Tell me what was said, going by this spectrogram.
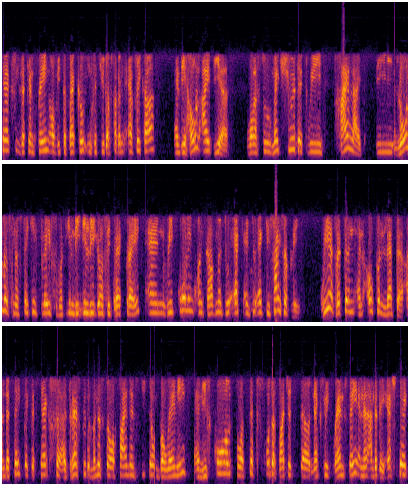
Tax is a campaign of the Tobacco Institute of Southern Africa and the whole idea was to make sure that we highlight the lawlessness taking place within the illegal cigarette trade, and we're calling on government to act and to act decisively. We have written an open letter under Take Back the Tax uh, addressed to the Minister of Finance, Tito Mboweni, and he's called for tips for the budget uh, next week, Wednesday, and then under the hashtag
